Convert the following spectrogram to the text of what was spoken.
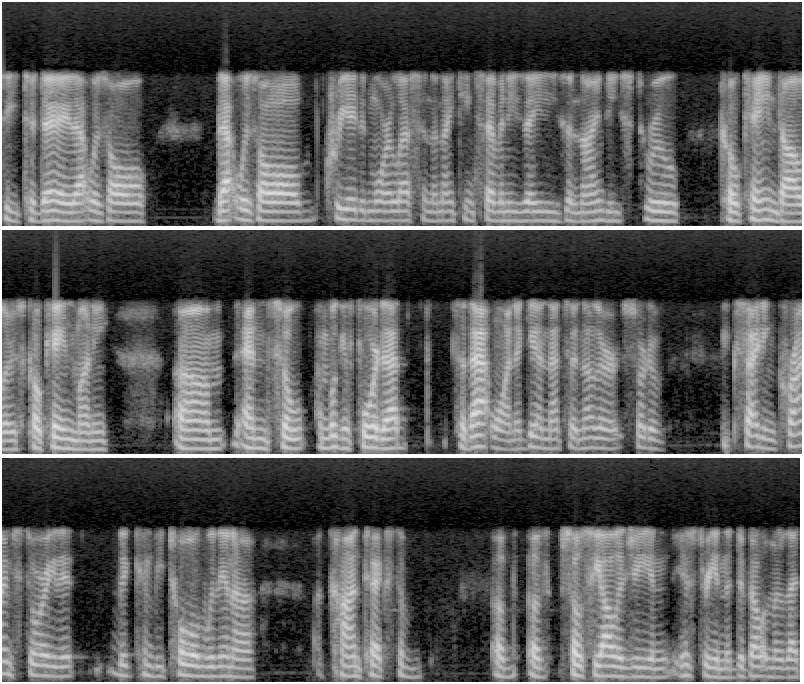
see today. That was all that was all created more or less in the 1970s, 80s, and 90s through cocaine dollars, cocaine money. Um, and so I'm looking forward to that to that one. Again, that's another sort of exciting crime story that that can be told within a, a context of, of, of sociology and history and the development of that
